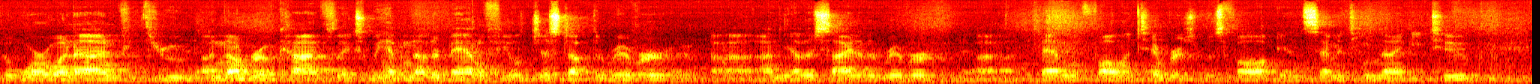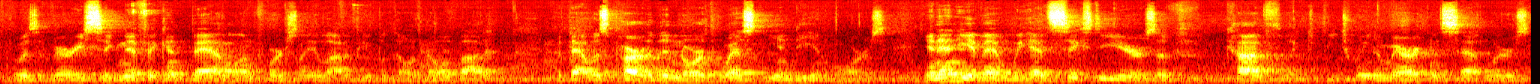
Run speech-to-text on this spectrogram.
the war went on through a number of conflicts. We have another battlefield just up the river, uh, on the other side of the river. Uh, the Battle of Fallen Timbers was fought in 1792. It was a very significant battle. Unfortunately, a lot of people don't know about it. But that was part of the Northwest Indian Wars. In any event, we had 60 years of conflict between American settlers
